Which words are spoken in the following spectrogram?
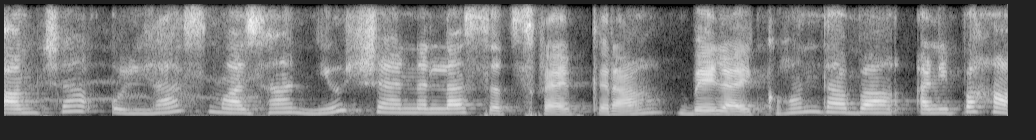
आमच्या उल्हास माझा न्यूज चॅनलला सबस्क्राईब करा बेल आयकॉन दाबा आणि पहा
